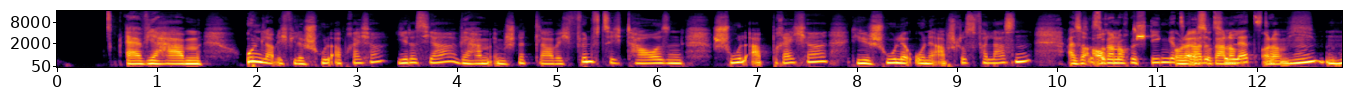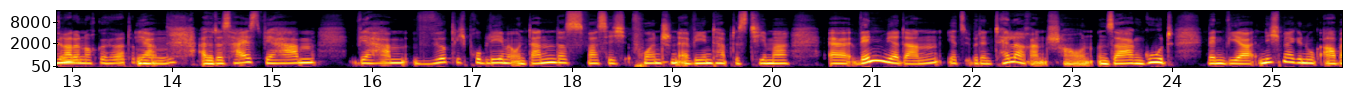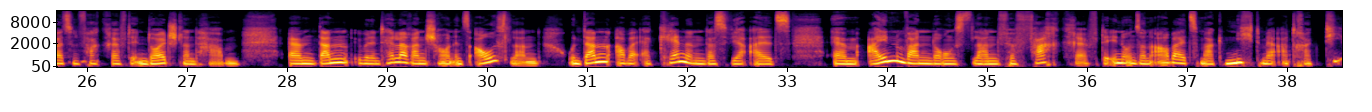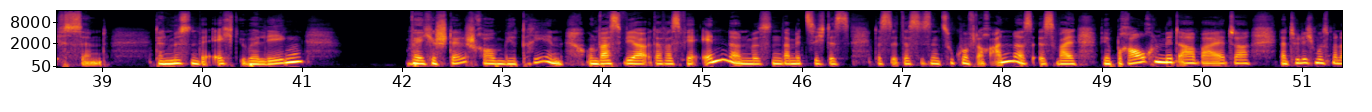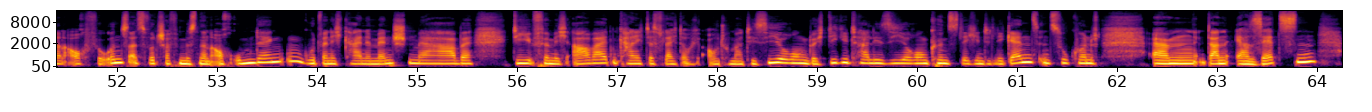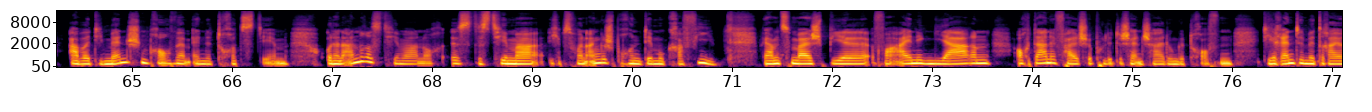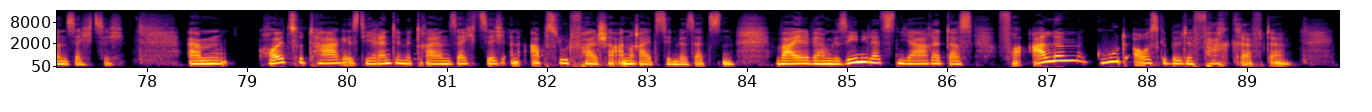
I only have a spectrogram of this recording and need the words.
Äh, wir haben unglaublich viele Schulabbrecher jedes Jahr. Wir haben im Schnitt, glaube ich, 50.000 Schulabbrecher, die die Schule ohne Abschluss verlassen. Also ist auch sogar noch gestiegen jetzt oder gerade sogar zuletzt. noch, oder, mhm, mhm. gerade noch gehört. Ja, Mhm. also das heißt, wir haben, wir haben wirklich Probleme. Und dann das, was ich vorhin schon erwähnt habe, das Thema, äh, wenn wir dann jetzt über den Tellerrand schauen und sagen, gut, wenn wir nicht mehr genug Arbeits- und Fachkräfte in Deutschland haben, ähm, dann über den Tellerrand schauen ins Ausland und dann aber erkennen, dass wir als ähm, Einwanderungsland für Fachkräfte in unseren Arbeitsmarkt nicht mehr attraktiv sind, dann müssen wir echt überlegen, welche Stellschrauben wir drehen und was wir, was wir ändern müssen, damit sich das, das, dass es in Zukunft auch anders ist, weil wir brauchen Mitarbeiter. Natürlich muss man dann auch für uns als Wirtschaft, wir müssen dann auch umdenken. Gut, wenn ich keine Menschen mehr habe, die für mich arbeiten, kann ich das vielleicht auch durch Automatisierung, durch Digitalisierung, künstliche Intelligenz in Zukunft ähm, dann ersetzen. Aber die Menschen brauchen wir am Ende trotzdem. Und ein anderes Thema noch ist das Thema, ich habe es vorhin angesprochen, Demografie. Wir haben zum Beispiel vor einigen Jahren auch da eine falsche politische Entscheidung getroffen. Die Rente mit 63. Ähm, Heutzutage ist die Rente mit 63 ein absolut falscher Anreiz, den wir setzen, weil wir haben gesehen die letzten Jahre, dass vor allem gut ausgebildete Fachkräfte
